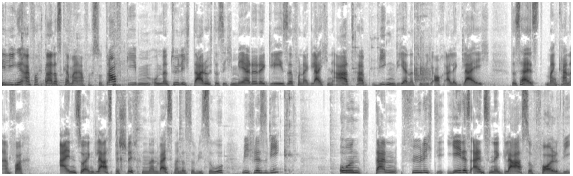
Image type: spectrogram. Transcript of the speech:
Die liegen einfach da, das kann man einfach so draufgeben. Und natürlich dadurch, dass ich mehrere Gläser von der gleichen Art habe, wiegen die ja natürlich auch alle gleich. Das heißt, man kann einfach ein so ein Glas beschriften, dann weiß man das sowieso, wie viel es wiegt. Und dann fühle ich die, jedes einzelne Glas so voll, wie ich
